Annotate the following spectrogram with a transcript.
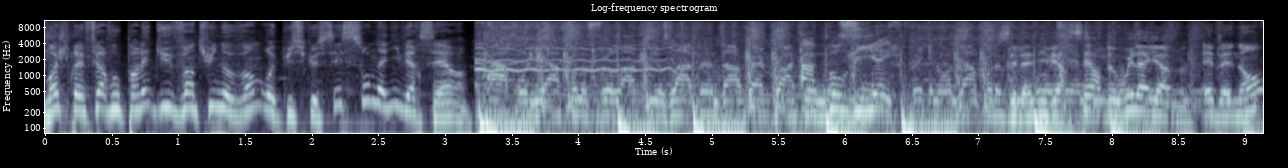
Moi, je préfère vous parler du 28 novembre puisque c'est son anniversaire. Apple the C'est l'anniversaire de Will.i.am. Eh ben non,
